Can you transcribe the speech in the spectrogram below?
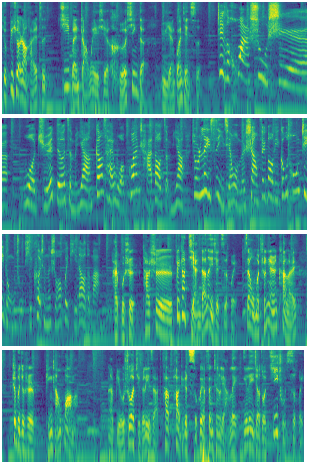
就必须要让孩子基本掌握一些核心的语言关键词。这个话术是我觉得怎么样？刚才我观察到怎么样？就是类似以前我们上非暴力沟通这种主题课程的时候会提到的吗？还不是，它是非常简单的一些词汇，在我们成年人看来，这不就是平常话吗？那比如说，举个例子啊，它把这个词汇分成两类，一类叫做基础词汇，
